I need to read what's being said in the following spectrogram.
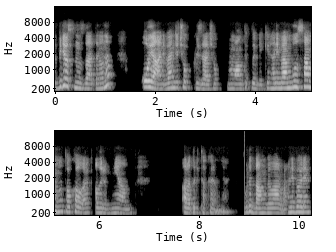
Biliyorsunuz zaten onu. O yani bence çok güzel, çok mantıklı bir fikir. Hani ben bulsam bunu toka olarak alırım. Niye almayayım? Arada bir takarım yani. Burada damgalar var. Hani böyle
